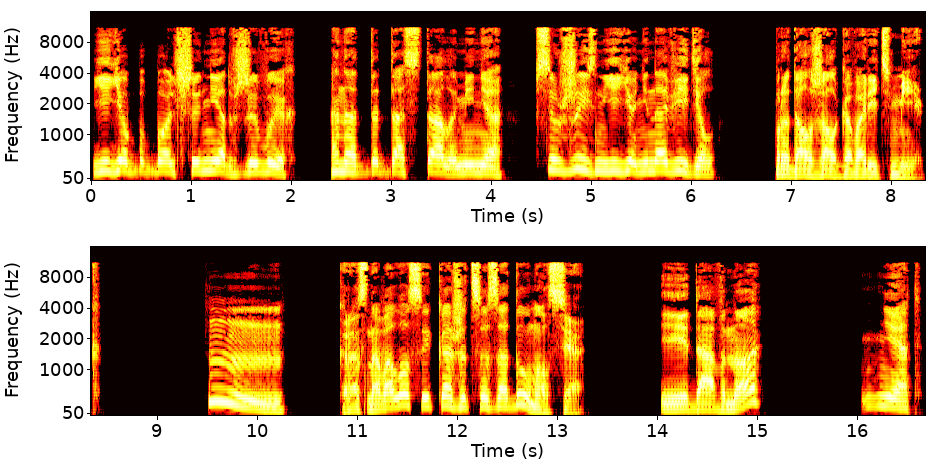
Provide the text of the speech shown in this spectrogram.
Ее больше нет в живых. Она достала меня. Всю жизнь ее ненавидел», — продолжал говорить Мик. «Хм...» Красноволосый, кажется, задумался. «И давно?» «Нет,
